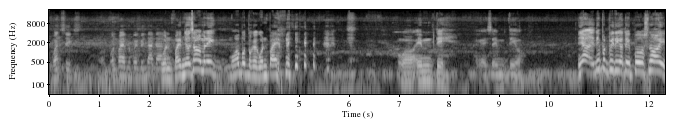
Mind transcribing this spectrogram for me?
1.6. 1.5 na po yung pintada. 15 nyan sa man ni moabot pa kag 15 ni. wow, empty. Ay guys, empty oh. Nya, di po pwede ka to i-post no ay.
